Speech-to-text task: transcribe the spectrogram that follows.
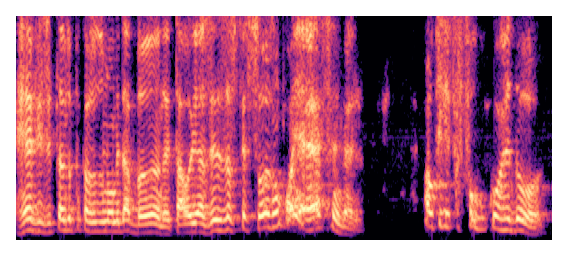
revisitando por causa do nome da banda e tal. E às vezes as pessoas não conhecem, velho. Ah, o que é Fogo Corredor?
